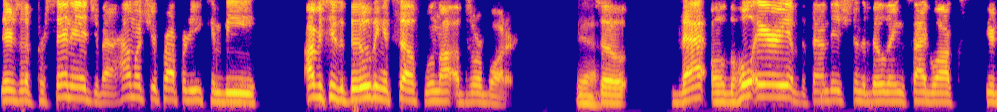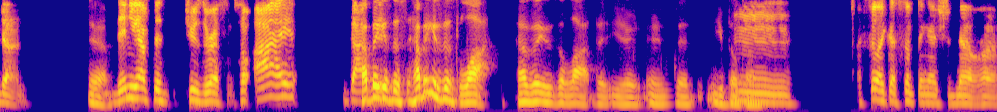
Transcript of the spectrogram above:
there's a percentage about how much your property can be. Obviously, the building itself will not absorb water. Yeah. So that oh, the whole area of the foundation of the building, sidewalks, you're done. Yeah. Then you have to choose the rest of them. So I got How big is this? How big is this lot? How big is the lot that you that you built on? Mm, I feel like that's something I should know, huh?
